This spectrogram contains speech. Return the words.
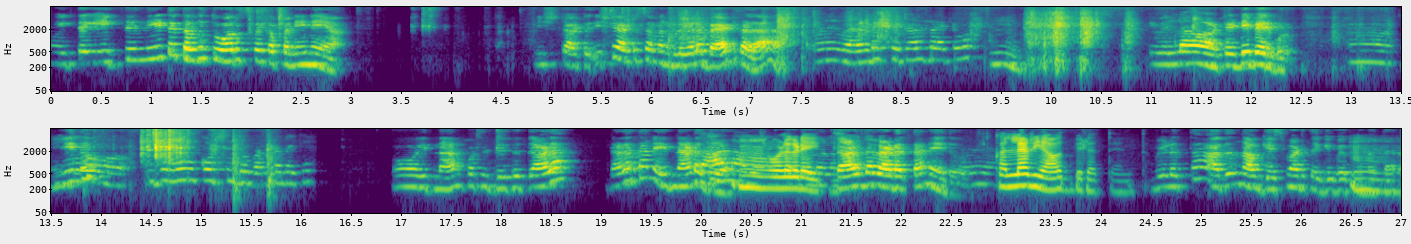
ಈಗ ಈಗ ನೀಟಾಗಿ ತೆಗೆದು ತೋರಿಸ್ಬೇಕಪ್ಪ ನೀನೇ. ಇಷ್ಟ ಆಟ ಇಷ್ಟೇ ಆಟ ಸಾಮಾನುಗಳು ಇವೆಲ್ಲ ಬ್ಯಾಟ್ಗಳ? ಇವೆರಡು ಶಟಲ್ ಬ್ಯಾಟು. ಹ್ಮ್. ಇವೆಲ್ಲ ಟೆಡ್ಡಿ ಬೇರ್ಗಳು. ಇದು? ಇದು ನೀವು ಕೊಡ್ಸಿದ್ದು ಬರ್ತಡೆಗೆ? ಓ ಇದು ನಾನು ಕೊಡ್ಸಿದ್ದು. ಇದು ದಾಳ? ದಾಳ ತಾನೆ? ಇದು ನಾಡೋದು. ಹ್ಮ್, ಒಳಗಡೆ ಐತೆ. ದಾಳದಲ್ಲಿ ಆಡತ್ತಾನೆ ಇದು? ಹ್ಮ್. ಕಲರ್ ಯಾವ್ದು ಬೀಳತ್ತೆ ಅಂತ. ಬೀಳುತ್ತಾ? ಅದನ್ನ ನಾವು ಗೆಸ್ ಮಾಡಿ ತೆಗಿಬೇಕು ಅನ್ನೋ ಥರ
